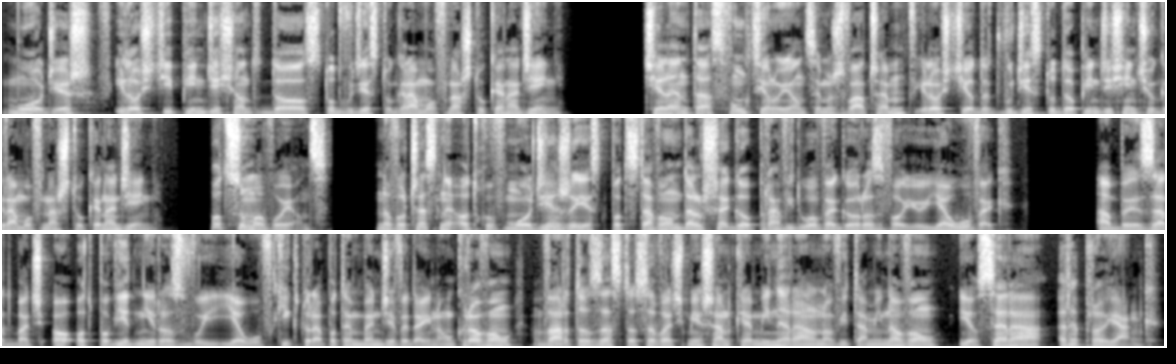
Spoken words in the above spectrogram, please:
Młodzież w ilości 50 do 120 gramów na sztukę na dzień. Cielęta z funkcjonującym żwaczem w ilości od 20 do 50 gramów na sztukę na dzień. Podsumowując, nowoczesny odchów młodzieży jest podstawą dalszego prawidłowego rozwoju jałówek. Aby zadbać o odpowiedni rozwój jałówki, która potem będzie wydajną krową, warto zastosować mieszankę mineralno-witaminową Josera ReproYoung.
